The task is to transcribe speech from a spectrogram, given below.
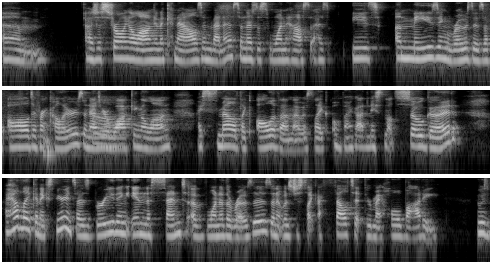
um I was just strolling along in the canals in Venice and there's this one house that has these amazing roses of all different colors and as you're Oh. walking along, I smelled like all of them. I was like, "Oh my god, and they smelled so good." I had like an experience. I was breathing in the scent of one of the roses and it was just like I felt it through my whole body. It was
